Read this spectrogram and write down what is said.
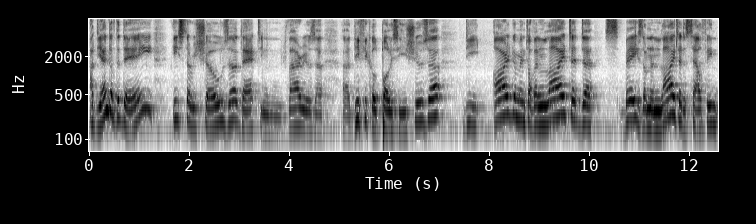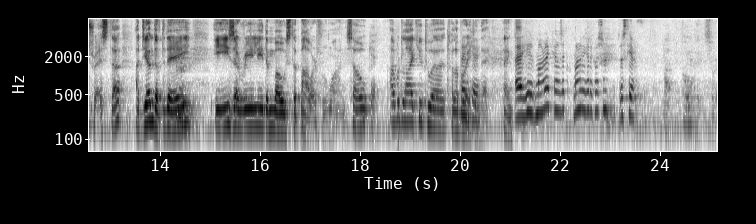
at the end of the day, history shows uh, that in various uh, uh, difficult policy issues, the argument of enlightened, uh, based on enlightened self-interest, uh, at the end of the day, is uh, really the most powerful one. So okay. I would like you to, uh, to elaborate on that. Thanks. Uh, here, Marek, has a, Marek, you got a question? Just here. Oh, okay, sorry.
